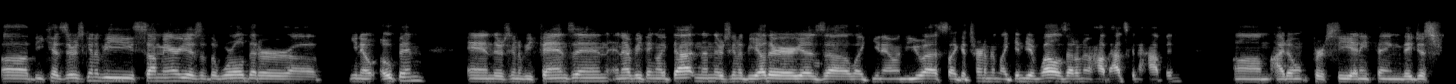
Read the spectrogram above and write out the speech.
Uh, because there's going to be some areas of the world that are uh, you know open and there's going to be fans in and everything like that. And then there's going to be other areas uh, like you know in the us like a tournament like indian wells. I don't know how that's going to happen um, i don't foresee anything they just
